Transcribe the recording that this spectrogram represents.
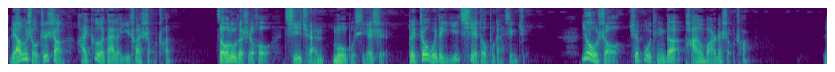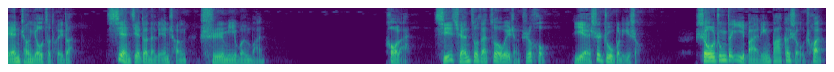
两手之上还各戴了一串手串。走路的时候，齐全目不斜视，对周围的一切都不感兴趣，右手却不停的盘玩着手串。连城由此推断，现阶段的连城痴迷文玩。后来，齐全坐在座位上之后，也是珠不离手。手中的一百零八颗手串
